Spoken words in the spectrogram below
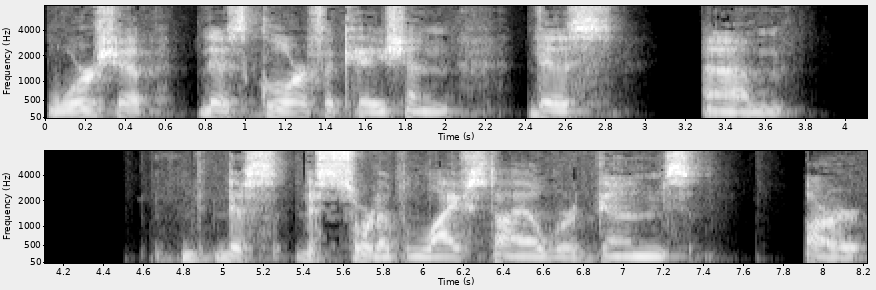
worship, this glorification, this um, this this sort of lifestyle where guns are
